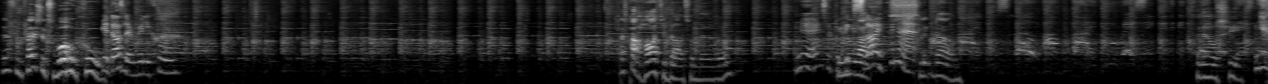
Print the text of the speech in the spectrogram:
This place looks well cool. It does look really cool. That's quite hard to dance on there as well. Yeah, it's like a big know, like, slope, isn't it? Slip down. Who the hell is she?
